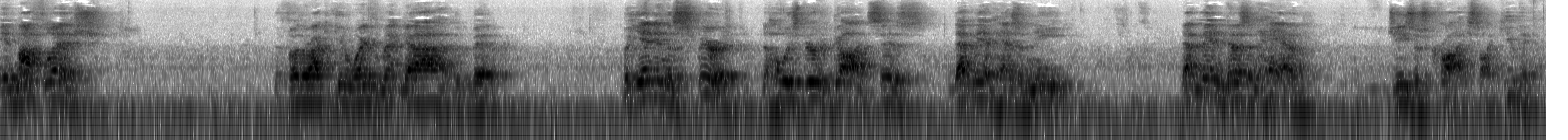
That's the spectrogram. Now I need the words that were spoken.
In my flesh, the further I could get away from that guy, the better. But yet in the Spirit, the Holy Spirit of God says that man has a need. That man doesn't have Jesus Christ like you have.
